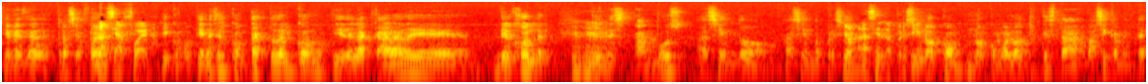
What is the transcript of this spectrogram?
sino es de adentro hacia afuera. Hacia afuera. Y como tienes el contacto del cono y de la cara de, del holder, tienes ambos haciendo, haciendo presión. Haciendo Y presión. no, com- no como el otro que está básicamente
